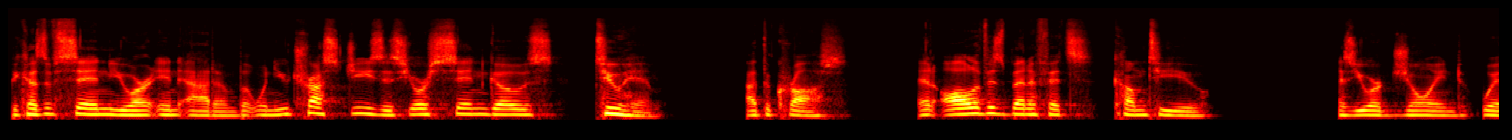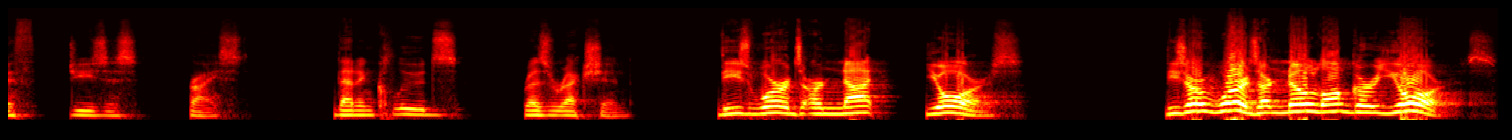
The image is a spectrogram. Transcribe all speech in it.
Because of sin, you are in Adam. But when you trust Jesus, your sin goes to him at the cross, and all of his benefits come to you as you are joined with Jesus Christ. That includes resurrection. These words are not yours. These are words are no longer yours.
